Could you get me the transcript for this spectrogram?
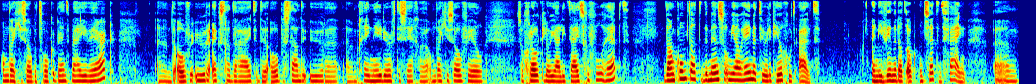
omdat je zo betrokken bent bij je werk. Ehm, de overuren extra draait, de openstaande uren, um, geen nee durft te zeggen, omdat je zoveel, zo'n groot loyaliteitsgevoel hebt, dan komt dat de mensen om jou heen natuurlijk heel goed uit. En die vinden dat ook ontzettend fijn. Um,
